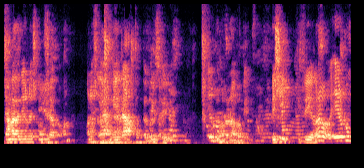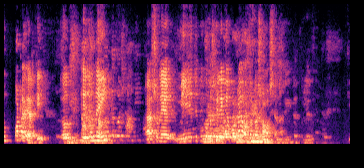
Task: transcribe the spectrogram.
জানাজানি হলে সমস্যা, তখন অনেক সময় মেয়েটা আত্মহত্যা করেছে এরকম ঘটনা ঘটে। বেশি কিছু ইয়ে করে এরকম পটায় আর কি। তো এই জন্যই আসলে মেয়ে যদি ঘুরে ফিরে গিয়ে পটায় অতটা সমস্যা না। কি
